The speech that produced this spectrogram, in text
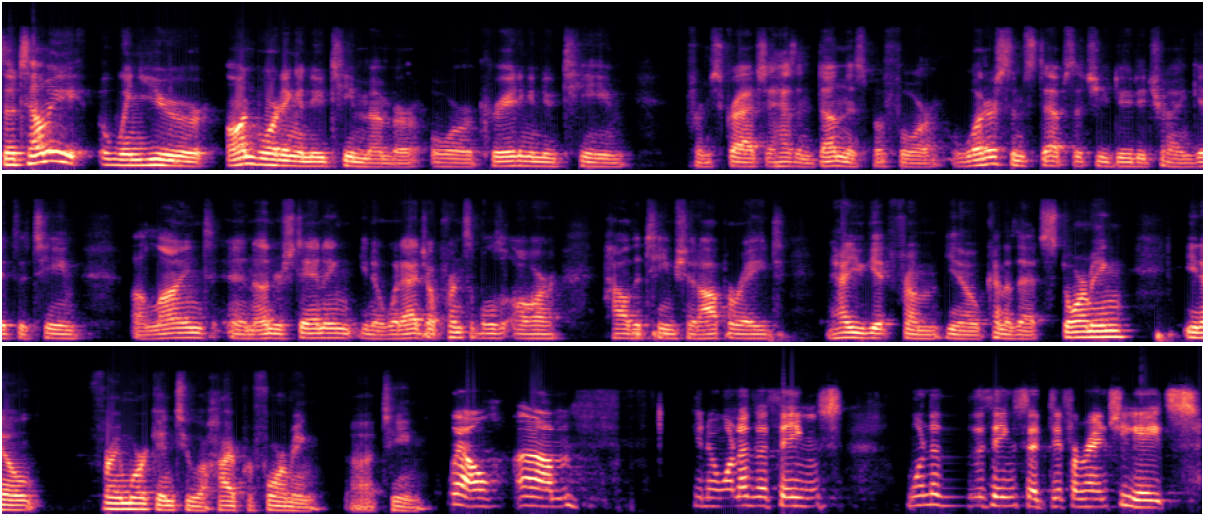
So tell me when you're onboarding a new team member or creating a new team from scratch that hasn't done this before, what are some steps that you do to try and get the team aligned and understanding, you know, what agile principles are, how the team should operate, and how you get from, you know, kind of that storming, you know, framework into a high performing uh, team? Well, um, you know, one of the things one of the things that differentiates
